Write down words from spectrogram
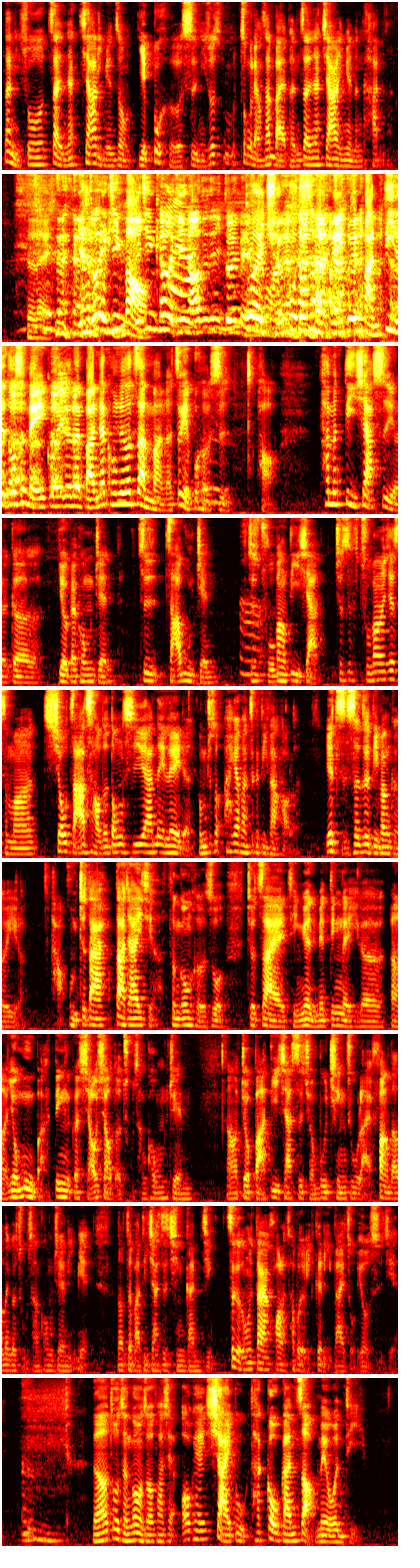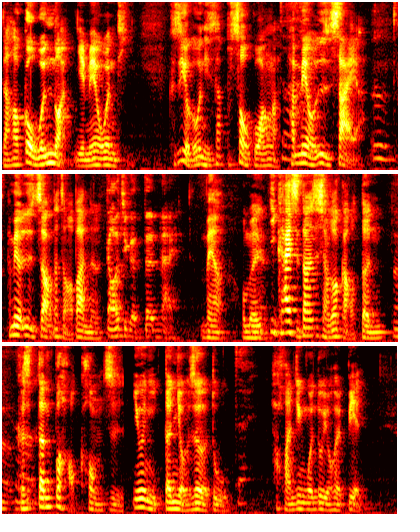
那你说在人家家里面种也不合适，你说种个两三百盆在人家家里面能看吗？对不对？也很不礼貌一。进客厅，然后就是一堆玫瑰对，全部都是玫瑰，满地的都是玫瑰，对不对？把人家空间都占满了，这个也不合适。好，他们地下室有一个有个空间是杂物间，就是厨房地下，就是厨房一些什么修杂草的东西啊那类的，我们就说啊，要不然这个地方好了，也只剩这个地方可以了。好，我们就大家大家一起分工合作，就在庭院里面钉了一个呃，用木板钉了个小小的储藏空间，然后就把地下室全部清出来，放到那个储藏空间里面，然后再把地下室清干净。这个东西大概花了差不多有一个礼拜左右的时间。然后做成功的时候发现，OK，下一步它够干燥没有问题，然后够温暖也没有问题。可是有个问题是它不受光啊，它没有日晒啊，嗯。它没有日照，那怎么办呢？搞几个灯来，没有，我们一开始当然是想说搞灯，嗯，可是灯不好控制，因为你灯有热度对，它环境温度又会变，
